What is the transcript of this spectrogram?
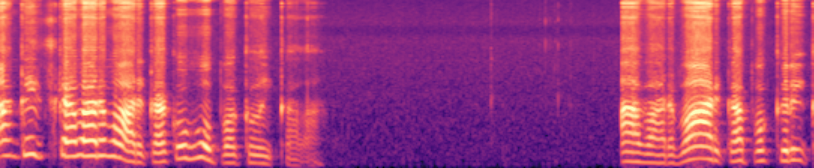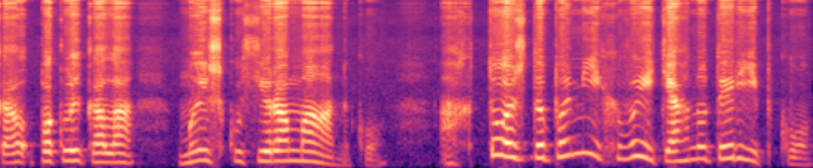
А кицька Варварка кого покликала? А Варварка покрикала, покликала мишку сіроманку. А хто ж допоміг витягнути рібку?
